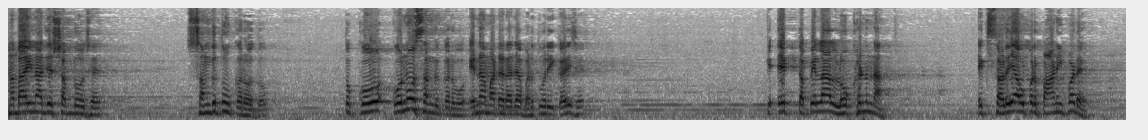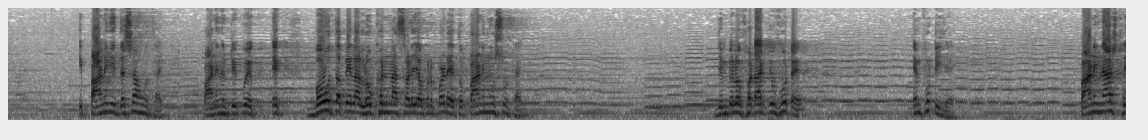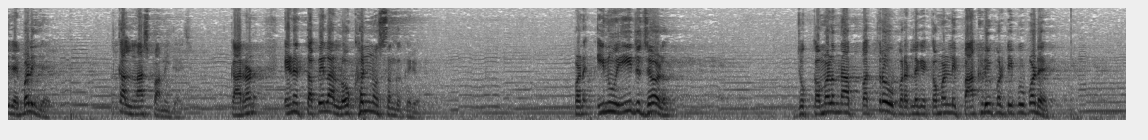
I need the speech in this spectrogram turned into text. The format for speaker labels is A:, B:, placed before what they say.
A: અણબાઈના જે શબ્દો છે, સંગતું કરો તો. તો કોનો સંગ કરવો? એના માટે રાજા ભરતુરી કહે છે કે એક તપેલા લોખંડના એક સળિયા ઉપર પાણી પડે, એ પાણીની દશા શું થાય? પાણીનું ટીપું એક એક બહુ તપેલા લોખંડના સળિયા ઉપર પડે તો પાણીનું શું થાય? જેમ પેલો ફટાક્યો ફૂટે, એમ ફૂટી જાય. પાણી નાશ થઈ જાય, બળી જાય. તત્કાલ નાશ પામી જાય છે. કારણ એણે તપેલા લોખંડનો સંગ કર્યો. પણ એનું એ જ જળ જો કમળના પત્ર ઉપર, એટલે કે કમળની પાંખડી ઉપર ટીપું પડે,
